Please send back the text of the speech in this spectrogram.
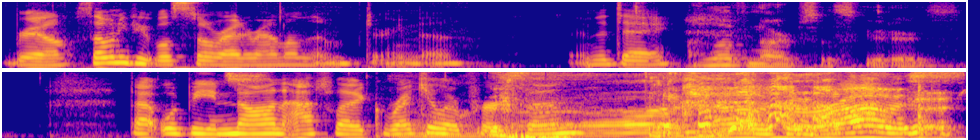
Real. So many people still ride around on them during the during the day. I love NARPs with scooters. That would be non-athletic regular person. Oh, gross.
